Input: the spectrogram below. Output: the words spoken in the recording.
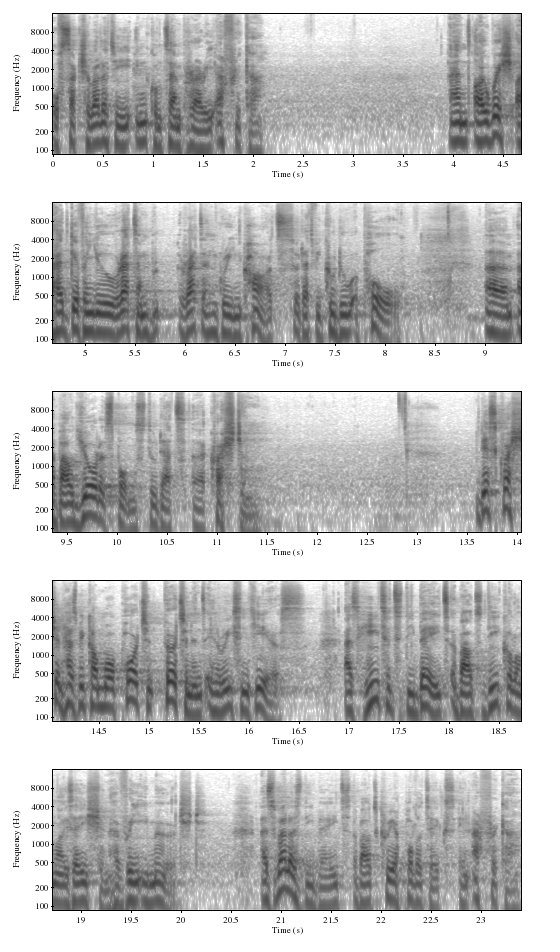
of sexuality in contemporary Africa? And I wish I had given you red and, red and green cards so that we could do a poll um, about your response to that uh, question. This question has become more pertinent in recent years as heated debates about decolonization have re-emerged, as well as debates about queer politics in Africa.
